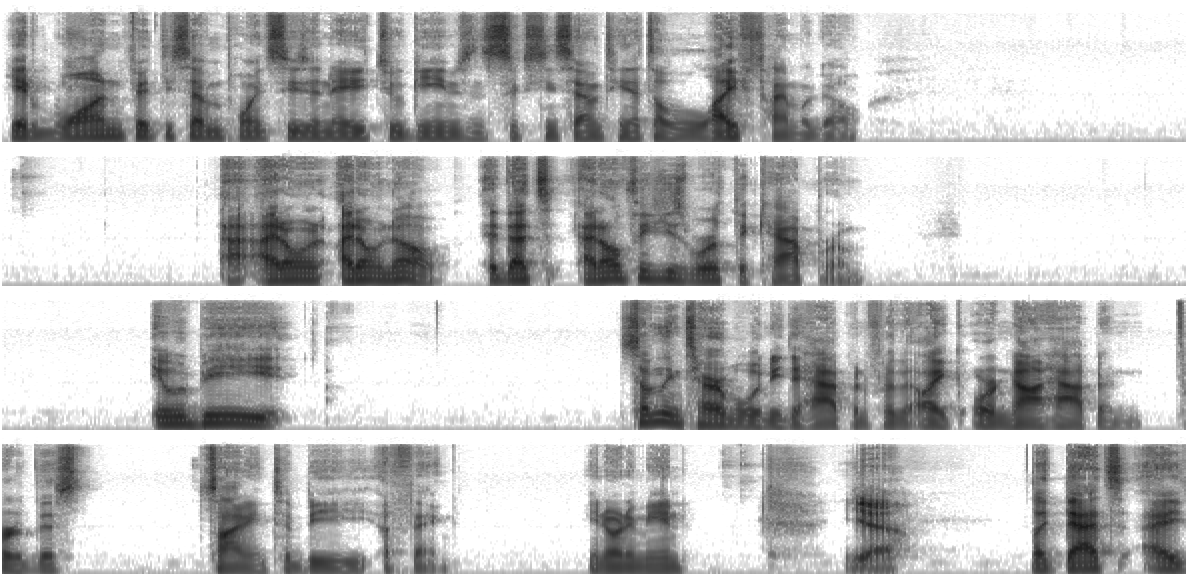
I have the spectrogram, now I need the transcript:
He had one 57 point season, 82 games in 16 17. That's a lifetime ago. I, I don't I don't know. That's I don't think he's worth the cap room it would be something terrible would need to happen for the like or not happen for this signing to be a thing. You know what I mean? Yeah. Like that's a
